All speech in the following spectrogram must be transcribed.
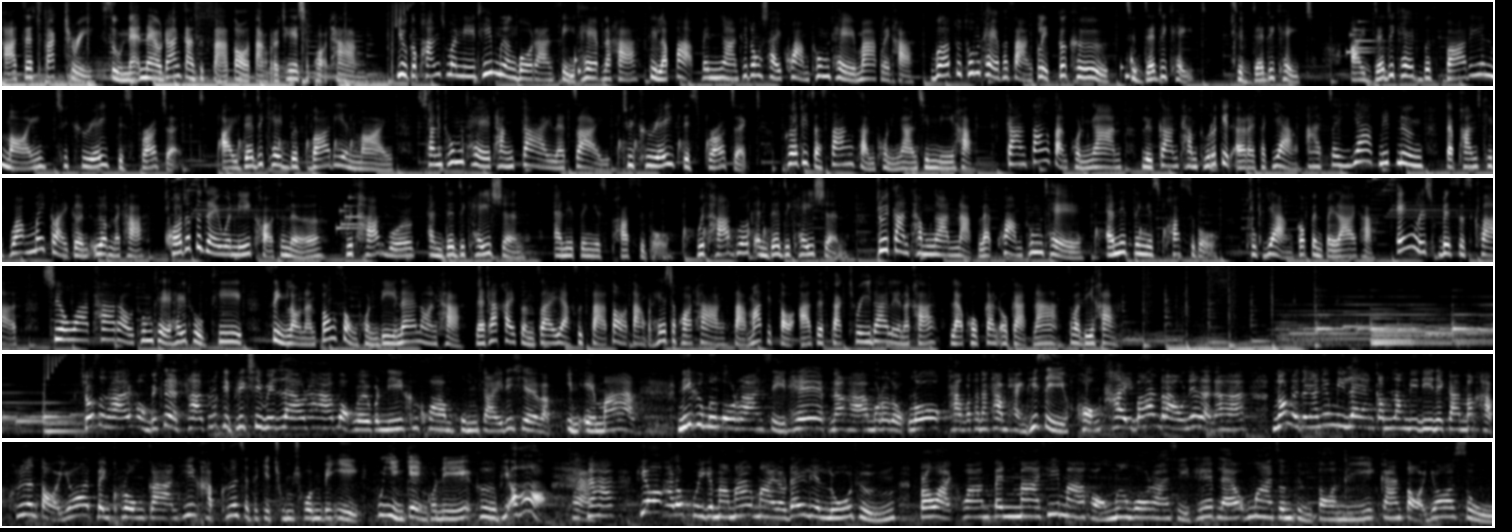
Artist Factory ศูนย์แนะแนวด้านการศึกษาต่อต่างประเทศเฉพาะทาง อยู่กับพันช์วันนี้ที่เมืองโบราณสีเทพนะคะ ศิลปะเป็นงานที่ต้องใช้ความทุ่มเทมากเลยค่ะ verb to ทุ่มเทภาษาอังกฤษก็คือ to dedicate to dedicate I dedicate with body and mind to create this project I dedicate with body and mind ฉันทุ่มเททั้งกายและใจ to create this project เพื่อที่จะสร้างสรรค์ผลงานชิ้นนี้ค่ะ การสร้างสรรค์ผลงาน หรือการทำธุรกิจอะไรสักอย่างอาจจะยากนิดนึง แต่พันช์คิดว่าไม่ไกลเกินเอื้อมนะคะ Quote of the day วันนี้ขอเสนอ with hard work and dedication anything is possible with hard work and dedication ด้วยการทำงานหนักและความทุ่มเท anything is possible ทุกอย่างก็เป็นไปได้ค่ะ English Business Class เชื่อว่าถ้าเราทุ่มเทให้ถูกที่สิ่งเหล่านั้นต้องส่งผลดีแน่นอนค่ะ และถ้าใครสนใจอยากศึกษาต่อต่างประเทศเฉพาะทาง สามารถติดต่อ RZ Factory ได้เลยนะคะ แล้วพบกันโอกาสหน้า สวัสดีค่ะช่วงสุดท้ายของ Business Class ธุรกิจพลิกชีวิตแล้วนะคะ บอกเลยวันนี้คือความภูมิใจที่เชียร์แบบอิ่มเอมมาก นี่คือเมืองโบราณสีเทพนะคะ มรดกโลกทางวัฒนธรรมแห่งที่ 4 ของไทยบ้านเราเนี่ยแหละนะคะนอกเหนือจากนั้นยังมีแรงกำลังดีๆ ในการมาขับเคลื่อนต่อยอดเป็นโครงการที่ขับเคลื่อนเศรษฐกิจชุมชนไปอีก ผู้หญิงเก่งคนนี้คือพี่อ้อค่ะนะคะพี่อ้อคะเราคุยกันมามากมายเราได้เรียนรู้ถึงประวัติความเป็นมาที่มาของเมืองโบราณสีเทพแล้วมาจนถึงตอนนี้การต่อยอดสู่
